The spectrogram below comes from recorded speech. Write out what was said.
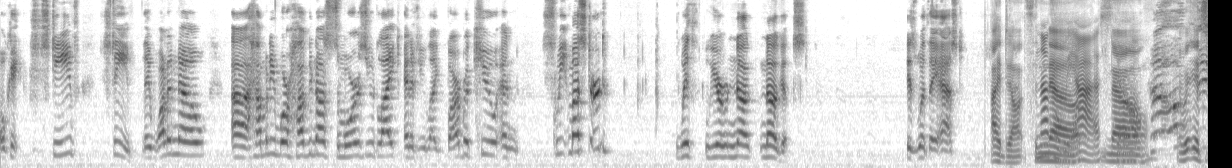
okay, Steve. Steve, they want to know uh, how many more Haagen-Dazs s'mores you'd like, and if you like barbecue and sweet mustard with your nu- nuggets. Is what they asked. I don't. It's not no, what we asked No, all. it's.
